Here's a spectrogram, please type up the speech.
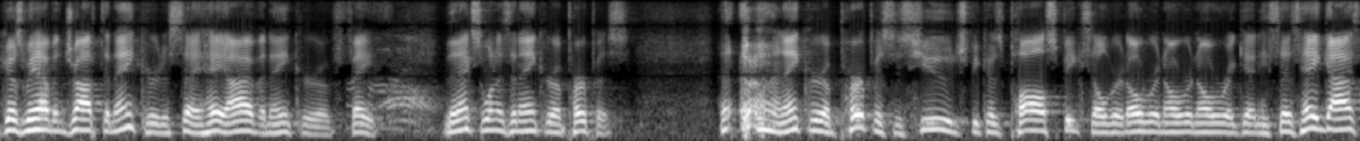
because we haven't dropped an anchor to say, hey, I have an anchor of faith. The next one is an anchor of purpose. an anchor of purpose is huge because Paul speaks over it over and over and over again. He says, hey, guys,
